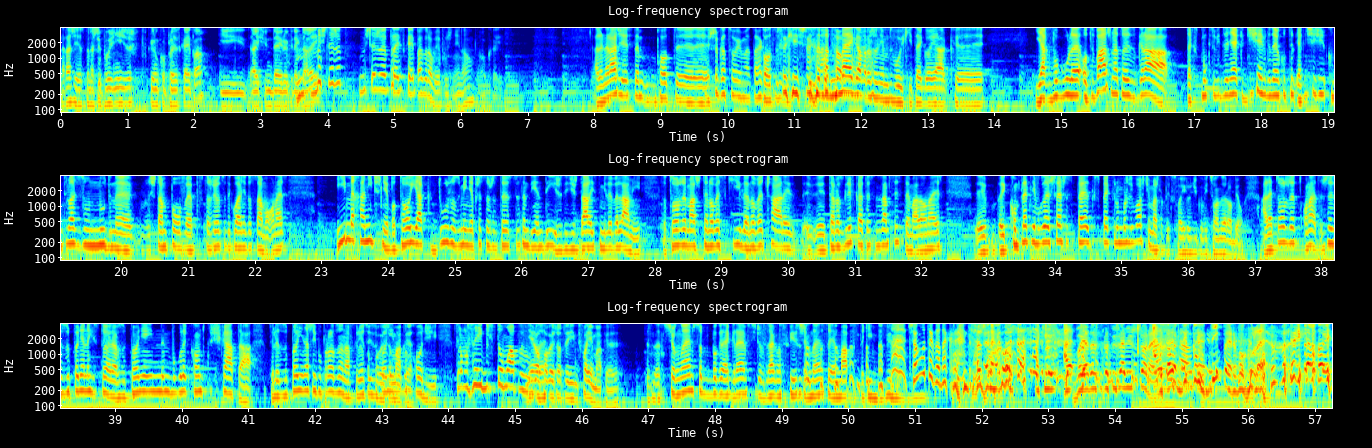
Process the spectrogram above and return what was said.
Na razie jestem... Znaczy później idziesz w kierunku Planescape'a i Icewind Dale'ów i tak dalej? Myślę, że, myślę, że Playscape'a zrobię później, no. Okej. Ale na razie jestem pod. e, Się przygotujmy tak pod psychicznie Jestem na pod mega wrażeniem dwójki tego, jak. Jak w ogóle odważna to jest gra. Tak z punktu widzenia, jak dzisiaj wyglądają jak dzisiaj kontynuacje są nudne, sztampowe, powtarzające dokładnie to samo. Ona jest i mechanicznie, bo to jak dużo zmienia przez to, że to jest system D&D, że ty idziesz dalej z tymi levelami, to to, że masz te nowe skille, nowe czary, y, y, ta rozgrywka to jest ten sam system, ale ona jest y, kompletnie w ogóle szersze spe- spektrum możliwości masz dla tych swoich ludzików i co one robią. Ale to, że ona że to jest zupełnie inna historia, w zupełnie innym w ogóle kątku świata, która jest zupełnie inaczej poprowadzona, w której coś Opowiedz zupełnie innego chodzi, która ma zajebistą mapę w Nie ogóle. opowiedz o tej twojej mapie. Ściągnąłem sobie, bo jak grałem w Siege of Dragon Spears, ściągnąłem sobie mapę w takiej... Czemu ty go nakręcasz w ogóle? takiej ale, Bo ja to wszystko słyszałem już wczoraj. ale Tomek, Okej. goes deeper w ogóle. ja,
